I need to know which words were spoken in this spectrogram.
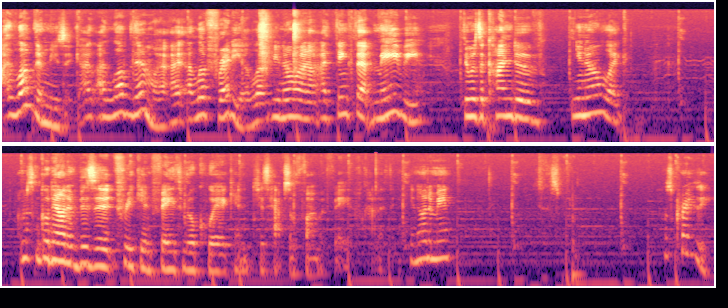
I love their music. I, I love them. I, I, I love Freddie. I love, you know, and I think that maybe there was a kind of, you know, like I'm just gonna go down and visit freaking Faith real quick and just have some fun with Faith. You know what I mean? It was crazy.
